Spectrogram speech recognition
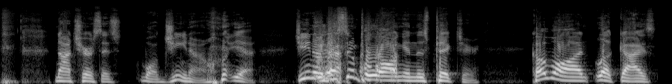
Not sure says, well, Geno. yeah. Geno doesn't belong in this picture. Come on. Look, guys,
